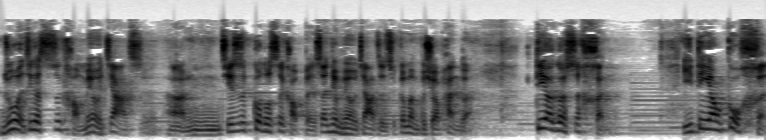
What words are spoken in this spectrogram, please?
如果这个思考没有价值啊，你其实过度思考本身就没有价值，是根本不需要判断。第二个是狠，一定要够狠。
